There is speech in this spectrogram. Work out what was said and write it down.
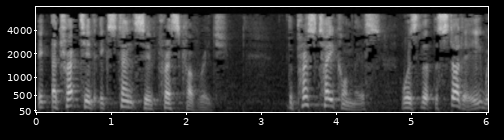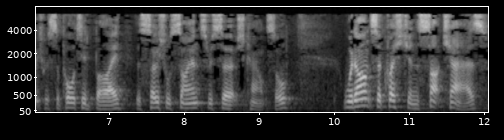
attracted extensive press coverage. The press take on this was that the study, which was supported by the Social Science Research Council, would answer questions such as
